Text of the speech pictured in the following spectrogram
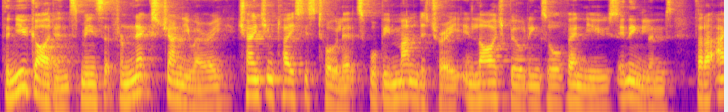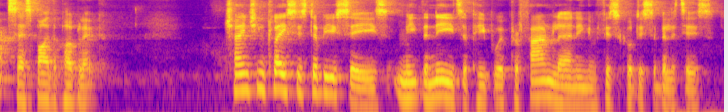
The new guidance means that from next January, changing places toilets will be mandatory in large buildings or venues in England that are accessed by the public. Changing Places WCs meet the needs of people with profound learning and physical disabilities.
